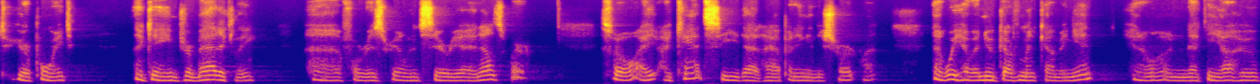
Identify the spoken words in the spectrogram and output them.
to your point, the game dramatically uh, for Israel and Syria and elsewhere. So I, I can't see that happening in the short run. Now we have a new government coming in. You know, Netanyahu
